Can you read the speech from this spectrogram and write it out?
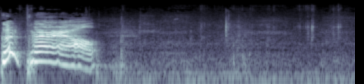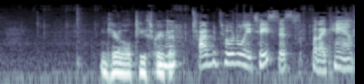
Good girl. You can hear a little teeth scrape mm-hmm. I would totally taste this, but I can't.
